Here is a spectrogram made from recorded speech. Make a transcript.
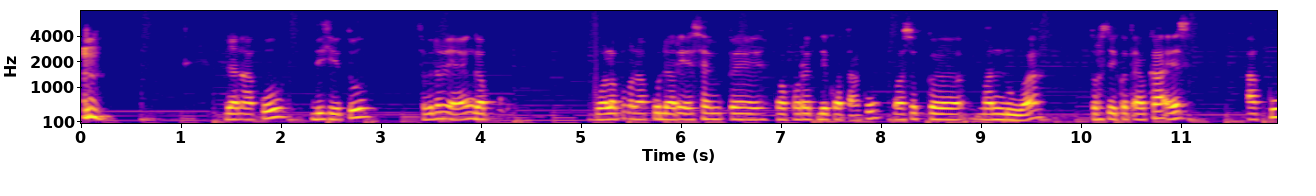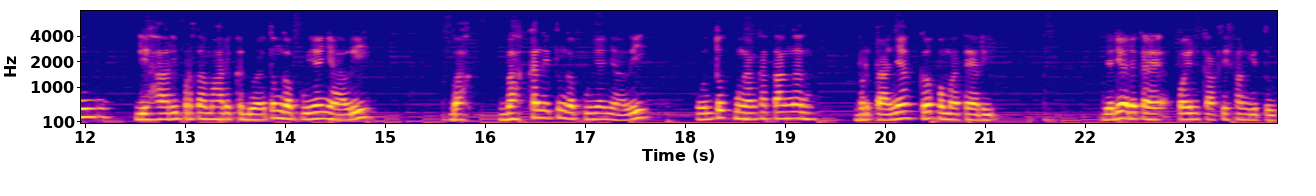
Dan aku di situ sebenarnya ya nggak walaupun aku dari SMP favorit di kotaku masuk ke Man 2 terus ikut LKS aku di hari pertama hari kedua itu nggak punya nyali. Bah bahkan itu nggak punya nyali untuk mengangkat tangan bertanya ke pemateri. Jadi ada kayak poin keaktifan gitu.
